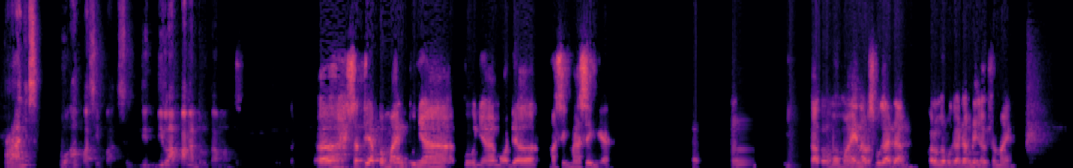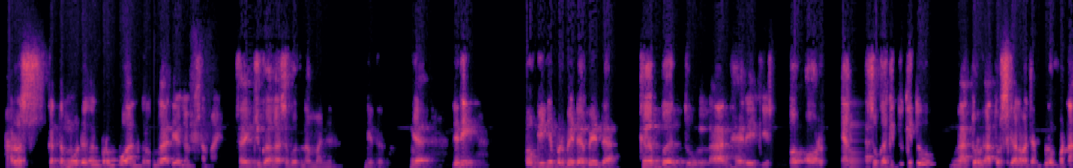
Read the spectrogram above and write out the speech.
perannya apa sih Pak di, di lapangan terutama? Uh, setiap pemain punya punya model masing-masing ya. Kalau mau main harus begadang, kalau nggak begadang dia nggak bisa main. Harus ketemu dengan perempuan, kalau nggak dia nggak bisa main. Saya juga nggak sebut namanya, gitu. Ya, jadi loginya berbeda-beda. Kebetulan Harry Kisto orang yang suka gitu-gitu, ngatur-ngatur segala macam belum pernah.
